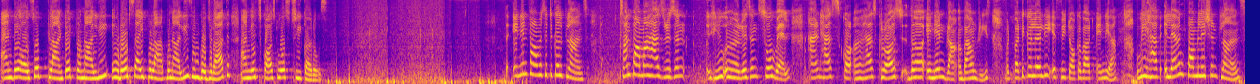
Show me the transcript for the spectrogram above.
and they also planted punali, uh, roadside punalis in Gujarat and its cost was 3 crores. The Indian pharmaceutical plants, Sun Pharma has risen uh, risen so well and has uh, has crossed the Indian uh, boundaries. But particularly if we talk about India, we have 11 formulation plants.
